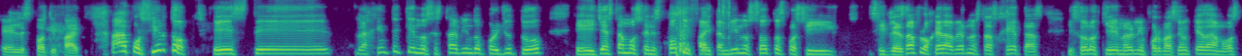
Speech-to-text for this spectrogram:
el Spotify. Ah, por cierto, este, la gente que nos está viendo por YouTube, eh, ya estamos en Spotify también nosotros, por si, si les da flojera ver nuestras jetas y solo quieren oír la información que damos,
